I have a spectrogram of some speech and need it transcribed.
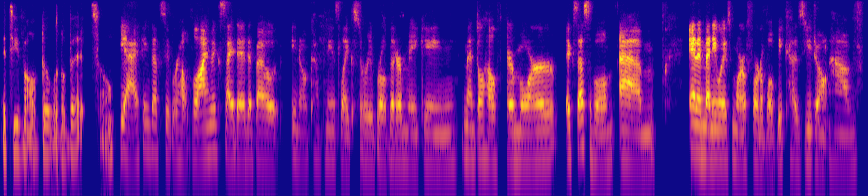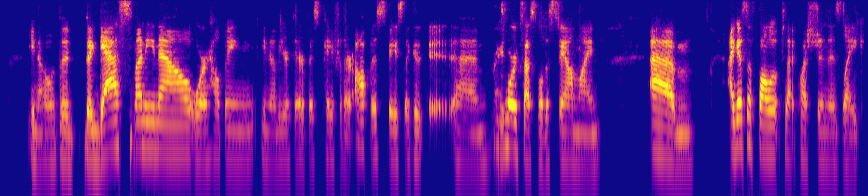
it's evolved a little bit so. Yeah i think that's super helpful. I'm excited about you know companies like cerebral that are making mental health care more accessible um, and in many ways more affordable because you don't have you know the the gas money now or helping you know your therapist pay for their office space like um, right. it's more accessible to stay online. Um, i guess a follow-up to that question is like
